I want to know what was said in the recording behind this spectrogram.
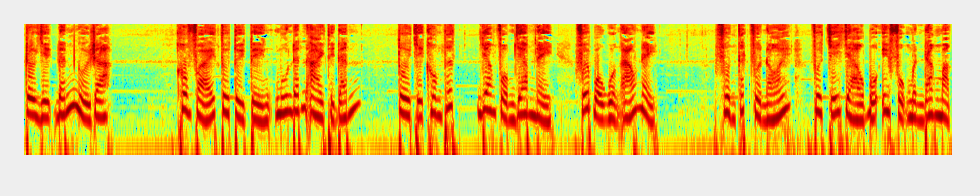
Trừ việc đánh người ra không phải tôi tùy tiện muốn đánh ai thì đánh. Tôi chỉ không thích gian phòng giam này Với bộ quần áo này. Phương Cách vừa nói, Vừa chỉ vào bộ y phục mình đang mặc.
